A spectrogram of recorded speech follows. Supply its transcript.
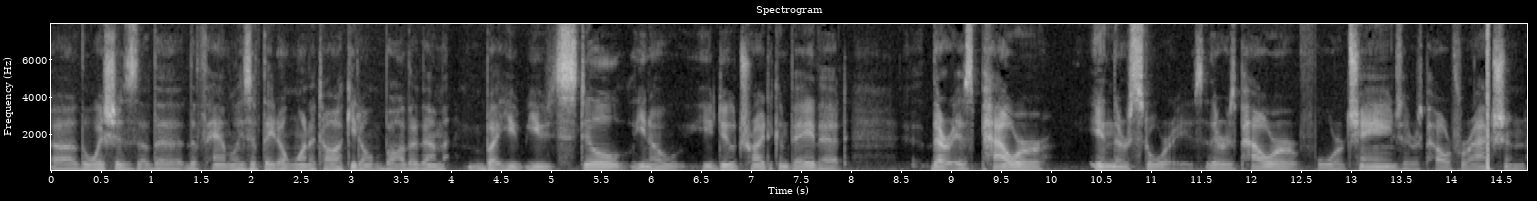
Uh, the wishes of the, the families. If they don't want to talk, you don't bother them. But you, you still, you know, you do try to convey that there is power in their stories. There is power for change. There is power for action.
